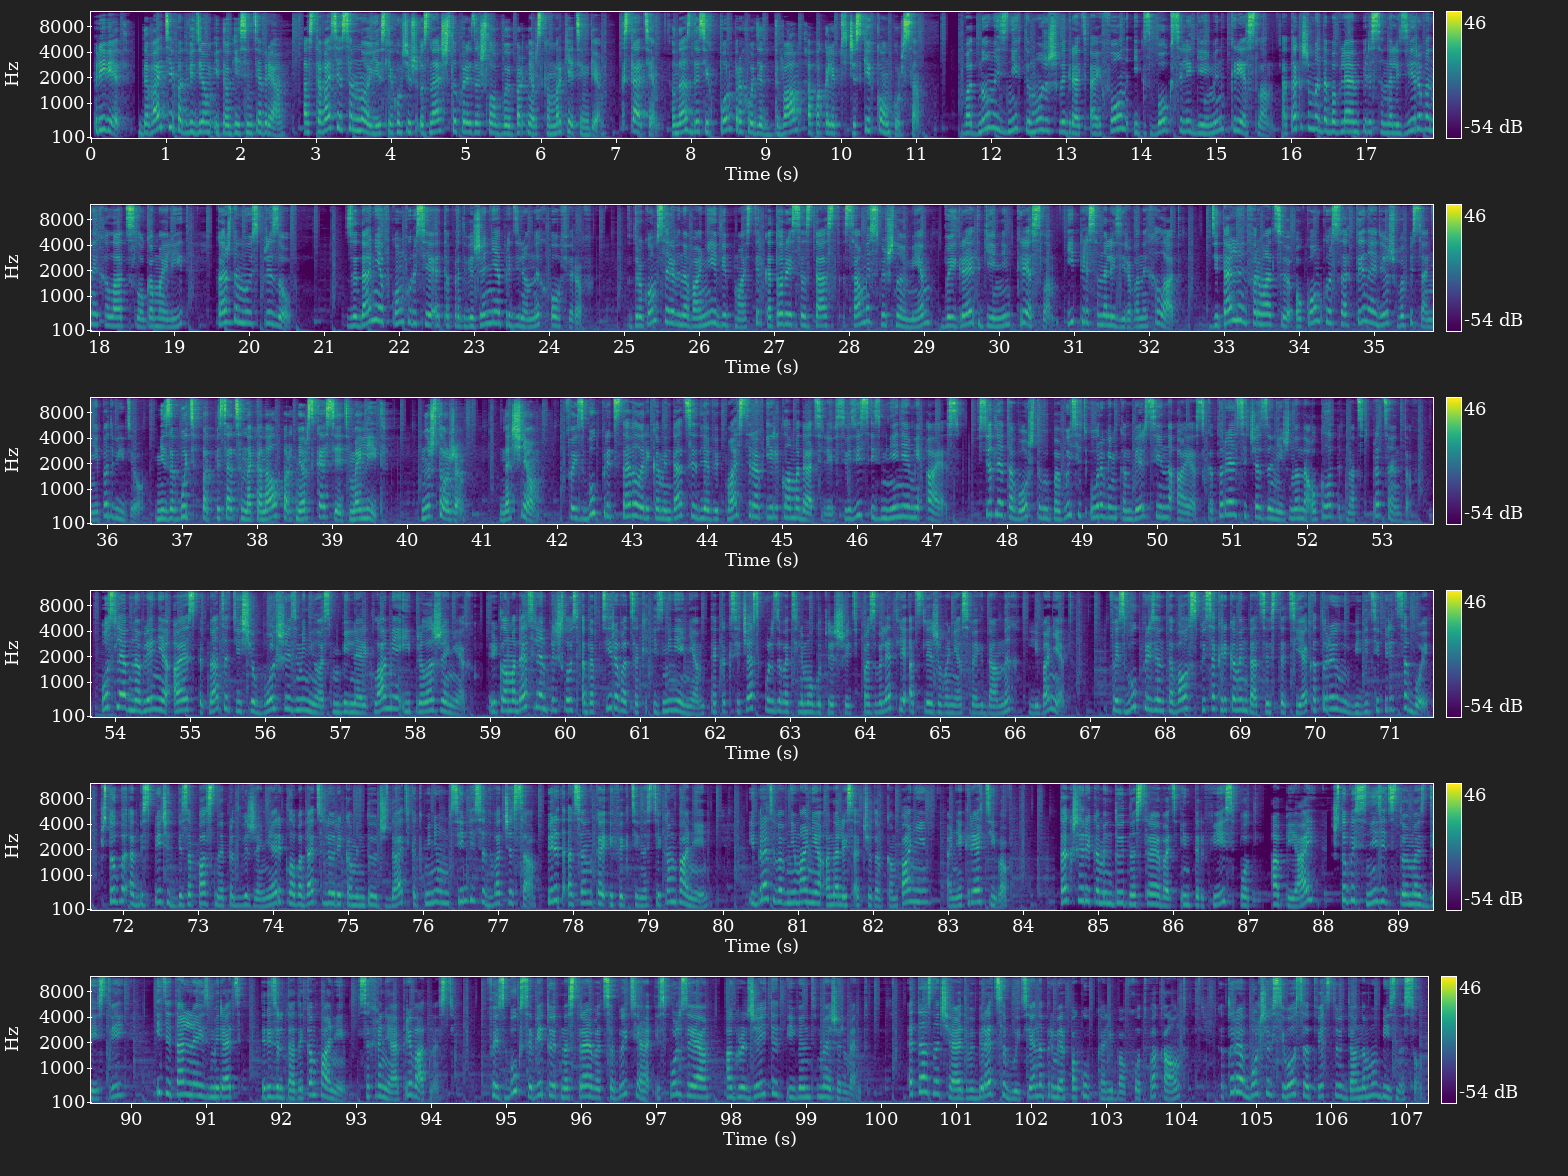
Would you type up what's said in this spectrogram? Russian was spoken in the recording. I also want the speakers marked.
Speaker 1: Привет! Давайте подведем итоги сентября. Оставайся со мной, если хочешь узнать, что произошло в партнерском маркетинге. Кстати, у нас до сих пор проходят два апокалиптических конкурса. В одном из них ты можешь выиграть iPhone, Xbox или gaming кресло, а также мы добавляем персонализированный халат с логом iLead каждому из призов. Задание в конкурсе – это продвижение определенных офферов – в другом соревновании веб-мастер, который создаст самый смешной мем, выиграет gaming-кресло и персонализированный халат. Детальную информацию о конкурсах ты найдешь в описании под видео. Не забудь подписаться на канал партнерская сеть MyLead. Ну что же, начнем! Facebook представил рекомендации для веб-мастеров и рекламодателей в связи с изменениями iOS. Все для того, чтобы повысить уровень конверсии на iOS, которая сейчас занижена на около 15%. После обновления iOS 15 еще больше изменилось в мобильной рекламе и приложениях. Рекламодателям пришлось адаптироваться к изменениям, так как сейчас пользователи могут решить, позволят ли отслеживание своих данных, либо нет. Facebook презентовал список рекомендаций в статье, которые вы видите перед собой. Чтобы обеспечить безопасное продвижение, рекламодателю рекомендуют ждать как минимум 72 часа перед оценкой эффективности компании и брать во внимание анализ отчетов компании, а не креативов. Также рекомендуют настраивать интерфейс под API, чтобы снизить стоимость действий и детально измерять результаты компании, сохраняя приватность. Facebook советует настраивать события, используя Aggregated Event Measurement. Это означает выбирать события, например, покупка либо вход в аккаунт, которое больше всего соответствует данному бизнесу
